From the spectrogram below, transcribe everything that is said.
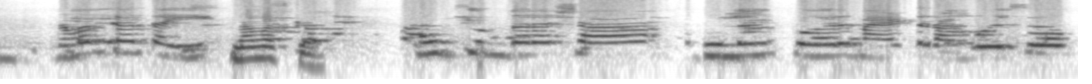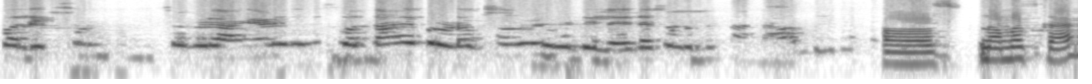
नमस्कार ताई. नमस्कार. खूप सुंदर अशा वुलन फर मॅट रांगोळीचं कलेक्शन तुमच्याकडे आहे आणि तुम्ही स्वतः हे प्रोडक्शन सुरू केलंय त्याच्याबद्दल सांगा. नमस्कार.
